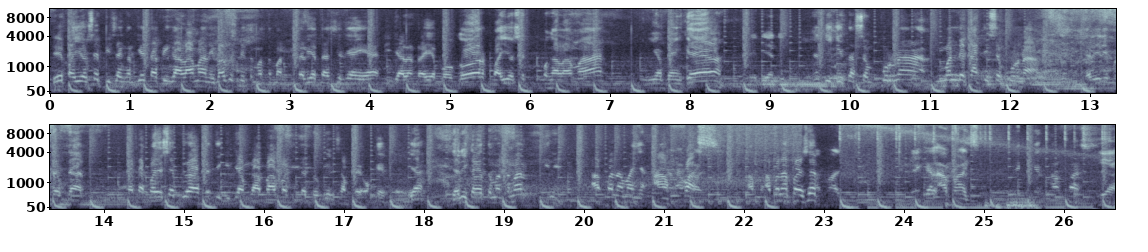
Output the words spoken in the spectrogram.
Jadi Pak Yosef bisa ngerjain tapi nggak lama nih. Bagus nih teman-teman. Kita lihat hasilnya ya di Jalan Raya Bogor. Pak Yosef pengalaman punya bengkel. Ini dia nih. Nanti kita sempurna mendekati sempurna. Jadi ini mudah-mudahan. Kata Pak Yosef dua tiga jam nggak apa-apa kita tungguin sampai oke ya. Jadi kalau teman-teman ini apa namanya Avas. Apa, apa nama Pak Yosef? Bengkel Avas. Bengkel Avas. Iya.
